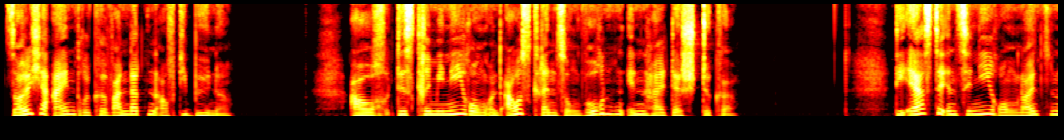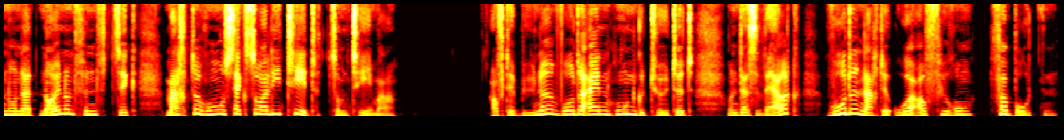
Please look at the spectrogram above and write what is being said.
Solche Eindrücke wanderten auf die Bühne. Auch Diskriminierung und Ausgrenzung wurden Inhalt der Stücke. Die erste Inszenierung 1959 machte Homosexualität zum Thema. Auf der Bühne wurde ein Huhn getötet und das Werk wurde nach der Uraufführung verboten.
